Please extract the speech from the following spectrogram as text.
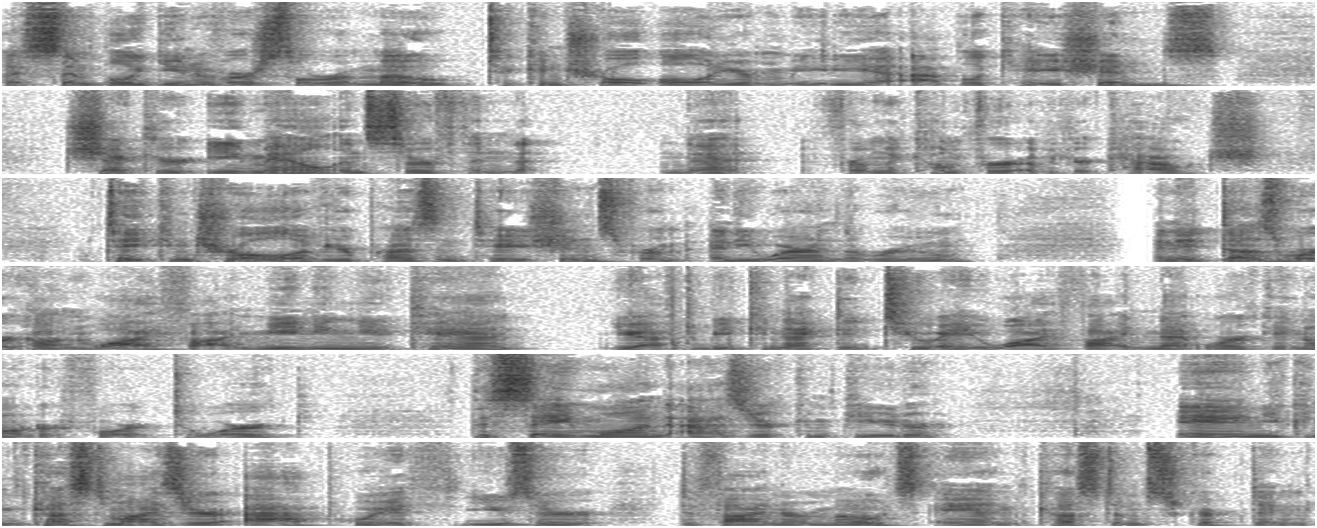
a simple universal remote to control all your media applications, check your email and surf the net from the comfort of your couch, take control of your presentations from anywhere in the room, and it does work on Wi-Fi, meaning you can't you have to be connected to a Wi-Fi network in order for it to work, the same one as your computer and you can customize your app with user-defined remotes and custom scripting.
